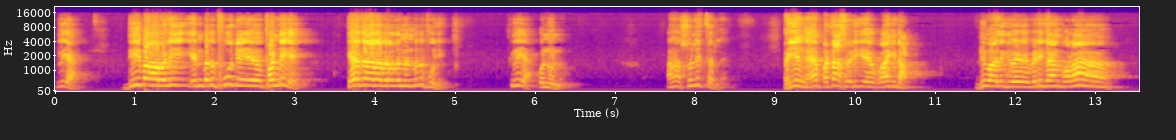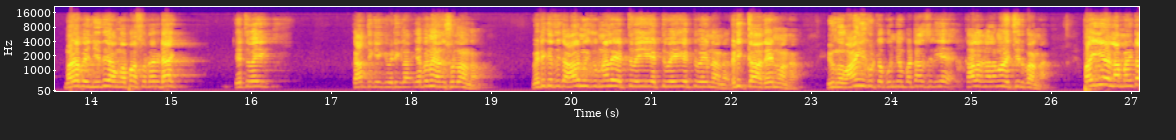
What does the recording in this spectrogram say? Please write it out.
இல்லையா? தீபாவளி என்பது பூஜை பண்டிகை. கேதார விரதம் என்பது பூஜை. இல்லையா? ஒன்று ஒன்று ஆனால் சொல்லித்தரல பையங்க பட்டாசு வெடிக்க வாங்கிட்டான். தீபாவளிக்கு வெ- வெடிக்கலான்னு போகிறான் மழை பெஞ்சுது. அவங்க அப்பா சொல்கிறார் டேக் எடுத்து வை. கார்த்திகைக்கு வெடிக்கலாம். எப்பவுமே அதை சொல்லுவாங்க. வெடிக்கிறதுக்கு ஆரம்பிக்கிறதுக்கு முன்னாலே எட்டு வை எட்டு வை எட்டு வைன்னாங்க வெடிக்காதேன்னுவாங்க. இவங்க வாங்கி கொடுத்த கொஞ்சம் பட்டாசுலயே காலங்காலமாக வச்சிருப்பாங்க. பையன் நம்மகிட்ட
